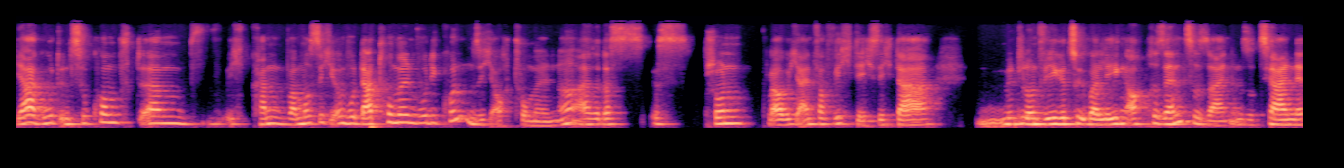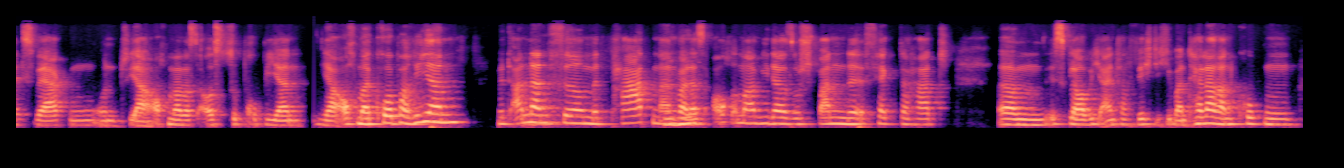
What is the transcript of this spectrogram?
Ja, gut, in Zukunft, ähm, ich kann, man muss sich irgendwo da tummeln, wo die Kunden sich auch tummeln. Ne? Also das ist schon, glaube ich, einfach wichtig, sich da Mittel und Wege zu überlegen, auch präsent zu sein in sozialen Netzwerken und ja, auch mal was auszuprobieren. Ja, auch mal kooperieren mit anderen Firmen, mit Partnern, mhm. weil das auch immer wieder so spannende Effekte hat. Ähm, ist, glaube ich, einfach wichtig, über den Tellerrand gucken.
